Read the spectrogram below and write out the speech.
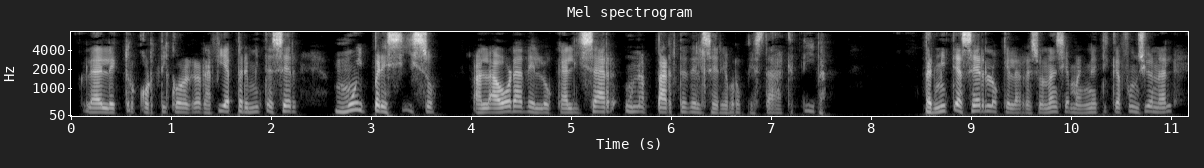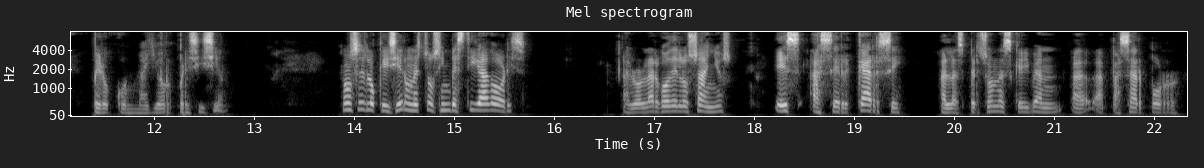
La electrocorticografía permite ser muy preciso a la hora de localizar una parte del cerebro que está activa. Permite hacer lo que la resonancia magnética funcional, pero con mayor precisión. Entonces lo que hicieron estos investigadores a lo largo de los años es acercarse a las personas que iban a, pasar por,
